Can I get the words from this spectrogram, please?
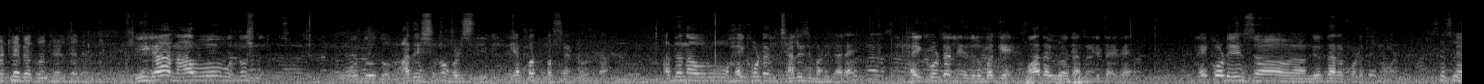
ಕಟ್ಟಲೇಬೇಕು ಅಂತ ಹೇಳ್ತಾರೆ ಈಗ ನಾವು ಒಂದೊಂದು ಒಂದು ಆದೇಶವನ್ನು ಆದೇಶನ ಹೊರಡಿಸಿದ್ದೀವಿ ಎಪ್ಪತ್ತು ಪರ್ಸೆಂಟ್ ಅಂತ. ಅದನ್ನು ಅವರು ಹೈಕೋರ್ಟಲ್ಲಿ ಚಾಲೆಂಜ್ ಮಾಡಿದ್ದಾರೆ. ಹೈಕೋರ್ಟಲ್ಲಿ ಇದ್ರ ಬಗ್ಗೆ ವಾದ ವಿವಾದ ನಡೀತಾ ಇದೆ. ಹೈಕೋರ್ಟ್ ಏನು ನಿರ್ಧಾರ ಕೊಡುತ್ತೆ ನೋಡೋಣ.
